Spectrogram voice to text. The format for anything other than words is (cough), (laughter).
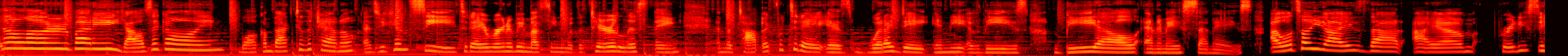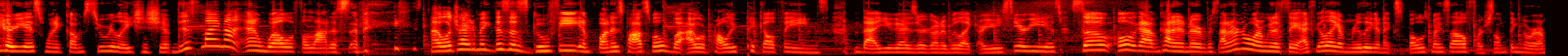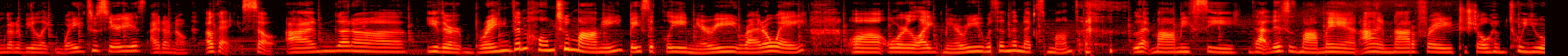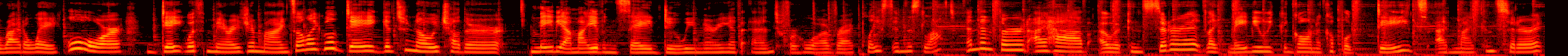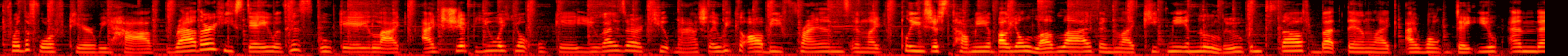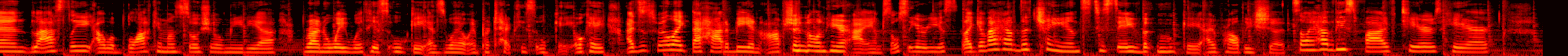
Hello everybody, how's it going? Welcome back to the channel. As you can see, today we're going to be messing with the tier list thing and the topic for today is would I date any of these BL anime semes? I will tell you guys that I am pretty serious when it comes to relationship. This might not end well with a lot of semes. (laughs) I will try to make this as goofy and fun as possible, but I would probably pick out things that you guys are gonna be like, are you serious? So, oh my god, I'm kind of nervous. I don't know what I'm gonna say. I feel like I'm really gonna expose myself or something, or I'm gonna be like way too serious. I don't know. Okay, so I'm gonna either bring them home to mommy, basically marry right away, uh, or like marry within the next month. (laughs) let mommy see that this is my man. I am not afraid to show him to you right away. Or date with marriage in mind. So, like, we'll date, get to know each other, Maybe I might even say, do we marry at the end for whoever I place in this lot? And then third, I have, I would consider it, like maybe we could go on a couple dates. I might consider it. For the fourth tier, we have, rather he stay with his uke, like I ship you with your uke. You guys are a cute match. Like we could all be friends and like, please just tell me about your love life and like keep me in the loop and stuff. But then like, I won't date you. And then lastly, I would block him on social media, run away with his uke as well and protect his uke. Okay, I just feel like that had to be an option on here. I am so serious. Like if I have the chance to save the uke, I probably should. So I have these five tiers here.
